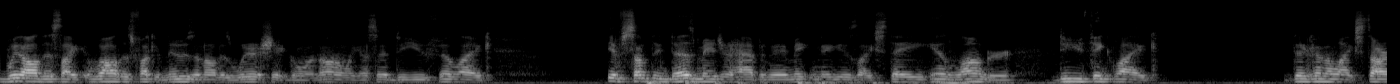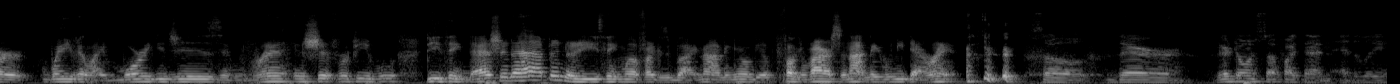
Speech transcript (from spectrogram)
with all this like with all this fucking news and all this weird shit going on, like I said, do you feel like if something does major happen and make niggas like stay in longer, do you think like they're gonna like start waiving like mortgages and rent and shit for people? Do you think that should have happened, or do you think motherfuckers would be like, nah, nigga, you don't get fucking virus or not, nigga, we need that rent? So they're they're doing stuff like that in Italy.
